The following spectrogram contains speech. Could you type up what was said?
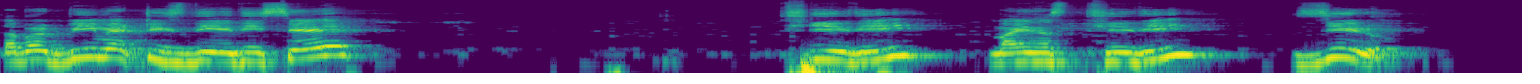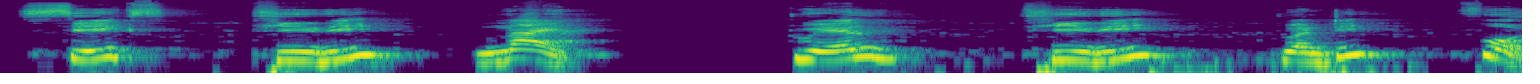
তারপর বি ম্যাট্রিক্স দিয়ে দিছে three minus three zero six three nine twelve three twenty four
